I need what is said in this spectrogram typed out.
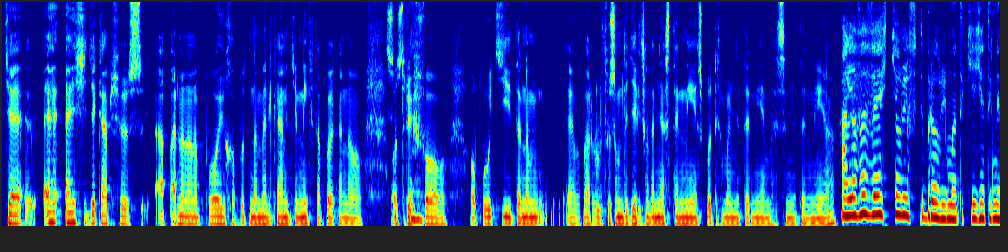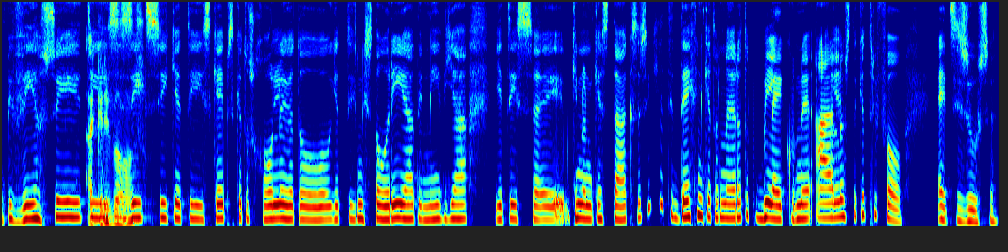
και ε, έχει και κάποιος έναν απόϊχο από την Αμερικάνικη νύχτα που έκανε ο, ο Τριφό, όπου εκεί ήταν ε, παρακολουθούσαμε τα γυρίσματα μιας ταινίας, που είχαμε μια ταινία μέσα σε μια ταινία. Αλλά βέβαια έχει και όλη αυτή την προβληματική για την επιβίωση, τη Ακριβώς. συζήτηση και τη σκέψη και το σχόλιο για, το, για την ιστορία την ίδια, για τις ε, κοινωνικές τάξεις, για την τέχνη και τον έρωτα που μπλέκουν. Άλλωστε και τρυφό έτσι ζούσε.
